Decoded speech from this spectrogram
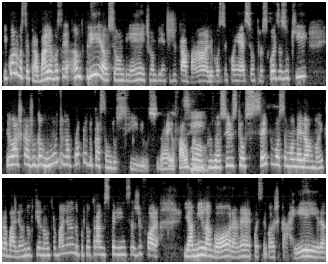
E quando você trabalha, você amplia o seu ambiente, o ambiente de trabalho, você conhece outras coisas, o que eu acho que ajuda muito na própria educação dos filhos, né? Eu falo para os meus filhos que eu sempre vou ser uma melhor mãe trabalhando do que não trabalhando, porque eu trago experiências de fora. E a Mila agora, né, com esse negócio de carreira,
